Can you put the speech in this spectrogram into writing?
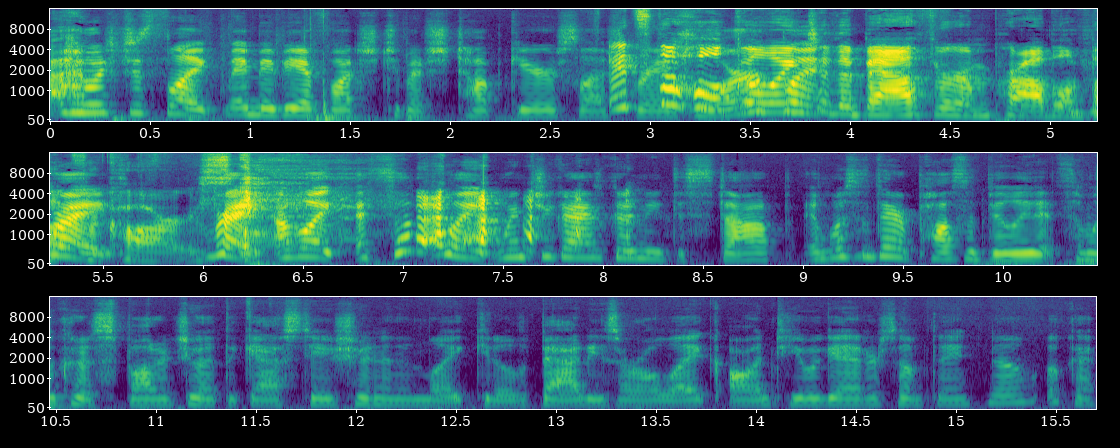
I was just like, maybe I've watched too much Top Gear slash. it's Grand the whole Tour, going but- to the bathroom problem, but right, for cars. Right. I'm like, at some point, weren't you guys going to need to stop? And wasn't there a possibility that someone could have spotted you at the gas station and then, like, you know, the baddies are all, like, onto you again or something? No? Okay,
